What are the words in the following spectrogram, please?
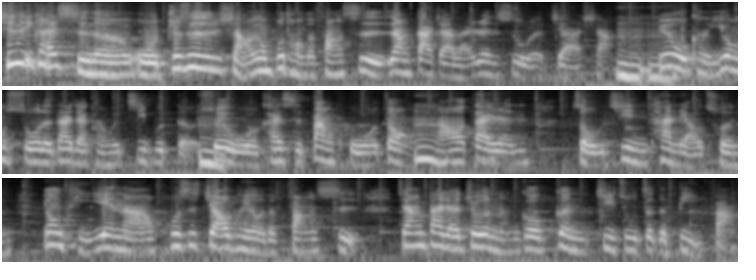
其实一开始呢，我就是想要用不同的方式让大家来认识我的家乡。嗯因为我可能用说的，大家可能会记不得，所以我开始办活动，嗯然后带人走进探寮村，用体验啊，或是交朋友的方式，这样大家就能够更记住这个地方。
